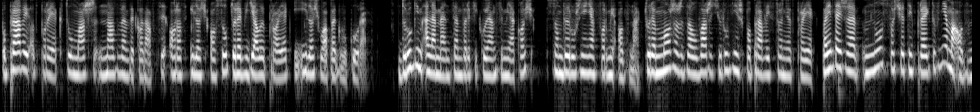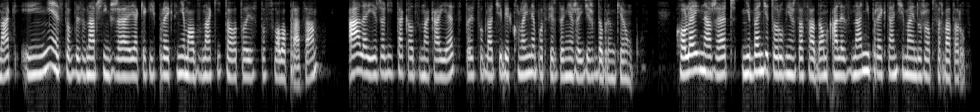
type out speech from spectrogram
Po prawej od projektu masz nazwę wykonawcy oraz ilość osób, które widziały projekt i ilość łapek w górę. Drugim elementem weryfikującym jakość są wyróżnienia w formie odznak, które możesz zauważyć również po prawej stronie od projektu. Pamiętaj, że mnóstwo świetnych projektów nie ma odznak i nie jest to wyznacznik, że jak jakiś projekt nie ma odznaki, to, to jest to słaba praca ale jeżeli taka odznaka jest, to jest to dla Ciebie kolejne potwierdzenie, że idziesz w dobrym kierunku. Kolejna rzecz, nie będzie to również zasadą, ale znani projektanci mają dużo obserwatorów,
